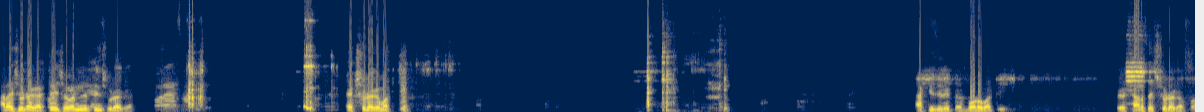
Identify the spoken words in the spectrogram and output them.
আড়াইশো টাকা, তেইশশো টাকা নিলে তিনশো টাকা। একশো টাকা মাত্র। আকিজের এটা, বড় বাটি। এটা সাড়ে চারশো টাকা পা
